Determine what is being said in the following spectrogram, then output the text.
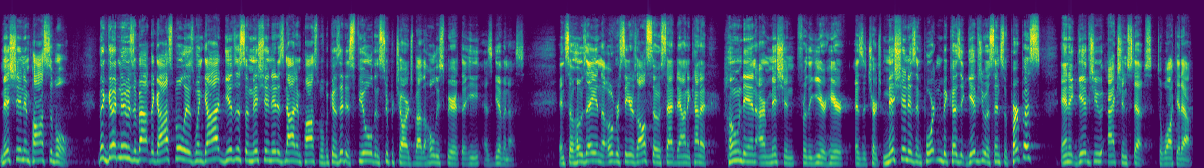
Mission Impossible. The good news about the gospel is when God gives us a mission, it is not impossible because it is fueled and supercharged by the Holy Spirit that He has given us. And so Jose and the overseers also sat down and kind of honed in our mission for the year here as a church. Mission is important because it gives you a sense of purpose and it gives you action steps to walk it out.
